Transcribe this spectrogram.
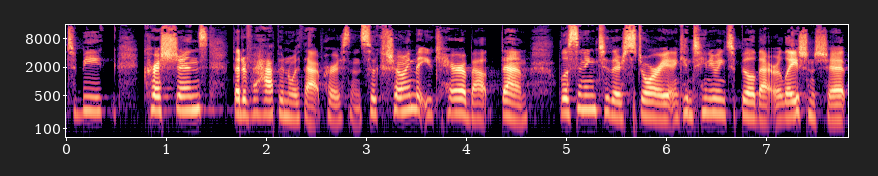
to be Christians that have happened with that person. So, showing that you care about them, listening to their story, and continuing to build that relationship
